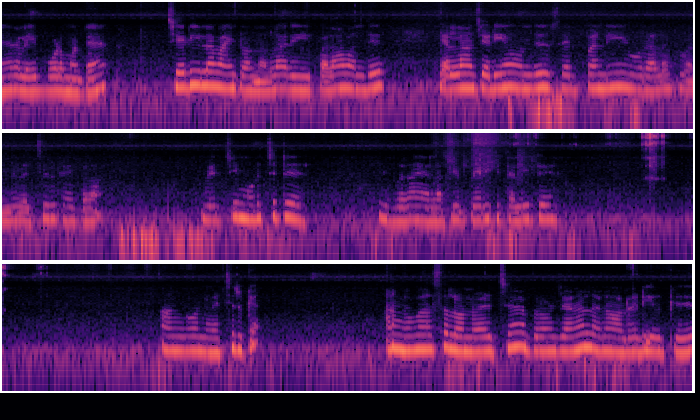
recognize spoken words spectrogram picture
நேரலை போட மாட்டேன். செடியெலாம் வாங்கிட்டு வந்தோம்ல அது இப்போ தான் வந்து எல்லா செடியும் வந்து செட் பண்ணி ஓரளவுக்கு வந்து வச்சுருக்கேன் இப்போ தான் வச்சு முடிச்சுட்டு இப்போ தான் எல்லாத்தையும் பெருக்கி தள்ளிட்டு அங்கே ஒன்று வச்சுருக்கேன். அங்கே வாசல் ஒன்று வச்சேன். அப்புறம் ஜன்னல் எல்லாம் ஆல்ரெடி இருக்குது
